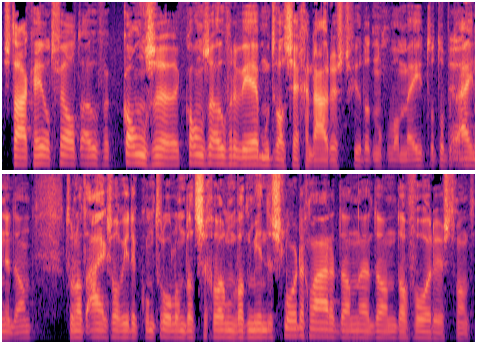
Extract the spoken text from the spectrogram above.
staken heel het veld over, kansen, kansen over en weer. Ik moet wel zeggen, na rust viel dat nog wel mee tot op het Ja. einde dan. Toen had Ajax alweer de controle, omdat ze gewoon wat minder slordig waren dan, eh, dan, dan voor rust. Want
